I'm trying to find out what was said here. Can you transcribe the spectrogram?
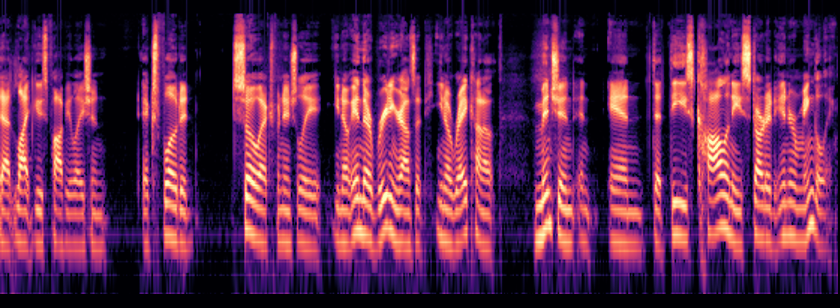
that light goose population exploded so exponentially, you know, in their breeding grounds that, you know, Ray kind of mentioned and and that these colonies started intermingling.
